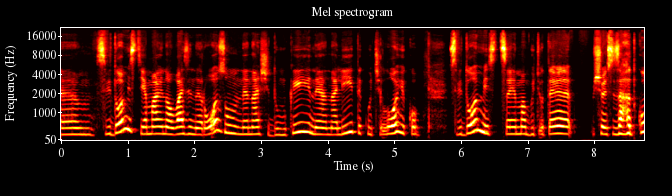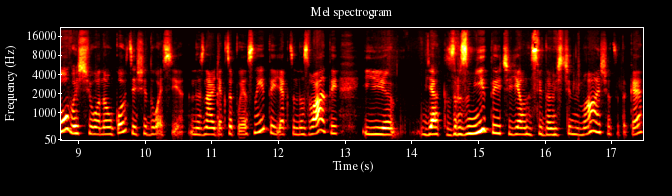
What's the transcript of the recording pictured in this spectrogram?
Ем, свідомість я маю на увазі не розум, не наші думки, не аналітику чи логіку. Свідомість це, мабуть, те щось загадкове, що науковці ще досі не знають, як це пояснити, як це назвати, і як зрозуміти, чи є вона свідомість, чи нема, що це таке.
